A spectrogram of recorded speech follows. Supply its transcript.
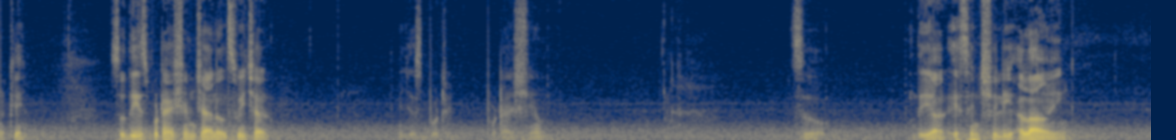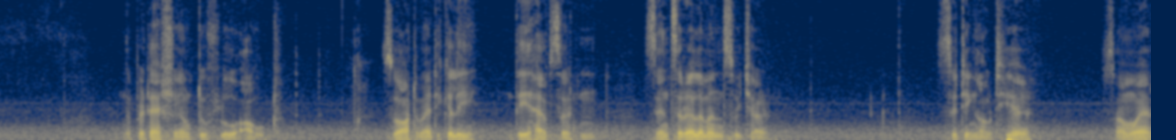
Okay. So, these potassium channels which are just put it potassium. So, they are essentially allowing the potassium to flow out. So, automatically they have certain sensor elements which are sitting out here somewhere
